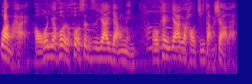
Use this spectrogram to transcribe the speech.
万海，好，或压或者或甚至压阳明，我可以压个好几档下来。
